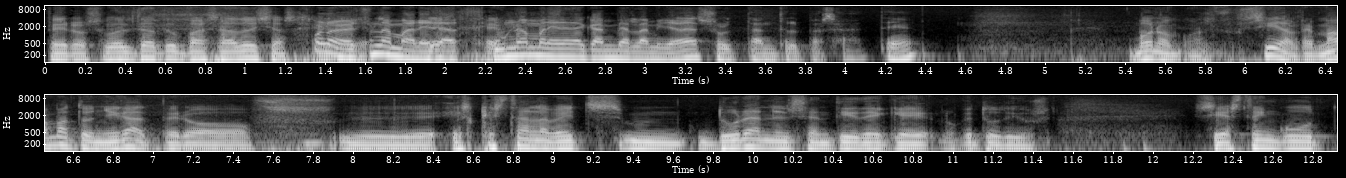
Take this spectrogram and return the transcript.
Pero suelta tu pasado y seas Bueno, és una manera, És heavy. una manera de canviar la mirada soltant el passat, eh? Bueno, sí, el remat m'ha tot lligat, però eh, és que esta la veig mm, dura en el sentit de que, el que tu dius, si has tingut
